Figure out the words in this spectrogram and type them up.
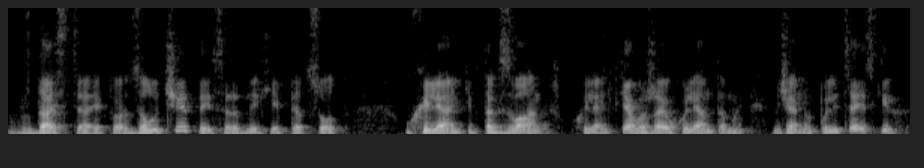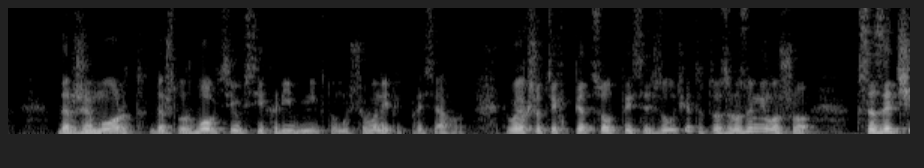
вдасться, як то залучити, серед них є 500 ухилянтів, так званих, ухилянтів. Я вважаю ухилянтами, звичайно, поліцейських, держиморд, держслужбовців всіх рівнів, тому що вони під присягою. Так от, якщо цих 500 тисяч залучити, то зрозуміло, що в СЗЧ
